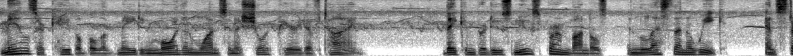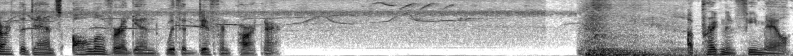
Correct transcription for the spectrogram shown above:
Males are capable of mating more than once in a short period of time. They can produce new sperm bundles in less than a week and start the dance all over again with a different partner. A pregnant female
